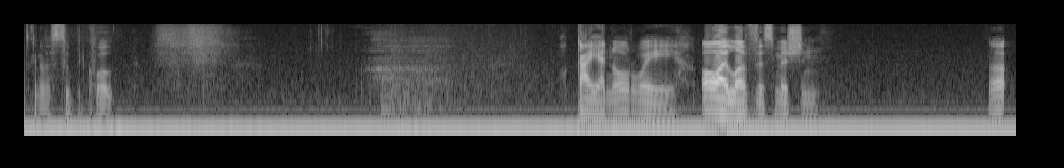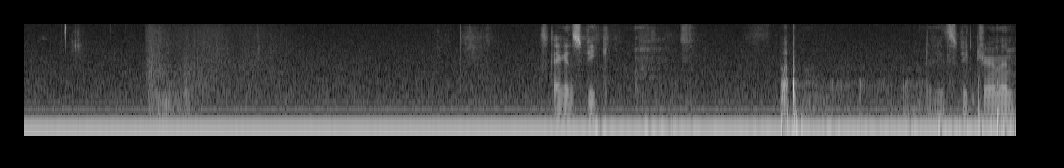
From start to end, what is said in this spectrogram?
kind of a stupid quote. Gaia, Norway. Oh, I love this mission. Oh. This guy can speak. He speak German?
